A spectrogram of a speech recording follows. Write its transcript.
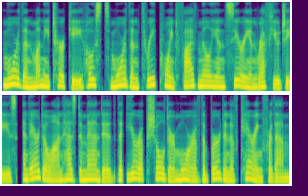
More than money Turkey hosts more than 3.5 million Syrian refugees, and Erdogan has demanded that Europe shoulder more of the burden of caring for them.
